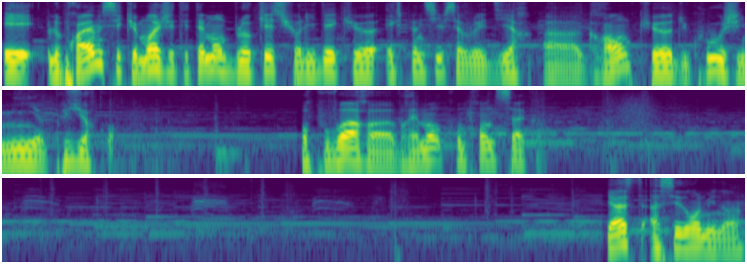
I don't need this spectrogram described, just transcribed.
Et le problème, c'est que moi j'étais tellement bloqué sur l'idée que expensive ça voulait dire euh, grand que du coup j'ai mis plusieurs cours pour pouvoir euh, vraiment comprendre ça. Quoi. Il reste assez drôle, mine. Hein.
